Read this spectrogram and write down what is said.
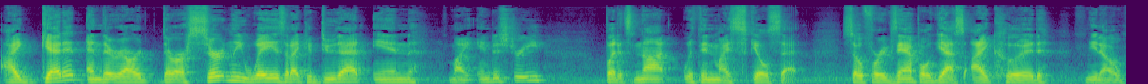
I get it, and there are there are certainly ways that I could do that in my industry, but it's not within my skill set. So, for example, yes, I could, you know,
